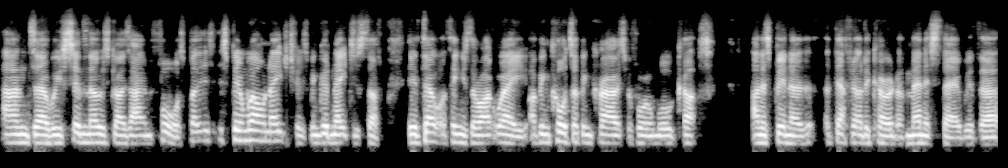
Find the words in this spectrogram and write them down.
And uh, we've seen those guys out in force. But it's, it's been well natured, it's been good natured stuff. They've dealt with things the right way. I've been caught up in crowds before in World Cups, and it's been a, a definite undercurrent of menace there with uh,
